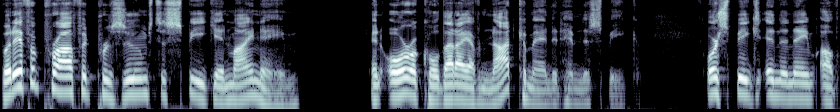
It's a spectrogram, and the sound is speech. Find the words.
But if a prophet presumes to speak in my name, an oracle that I have not commanded him to speak, or speaks in the name of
